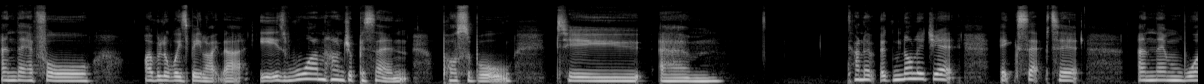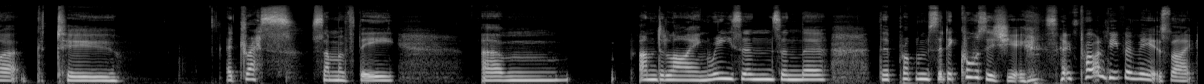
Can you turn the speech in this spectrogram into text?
and therefore I will always be like that. It is 100% possible to um, kind of acknowledge it, accept it, and then work to address some of the um, underlying reasons and the the problems that it causes you. So partly for me it's like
